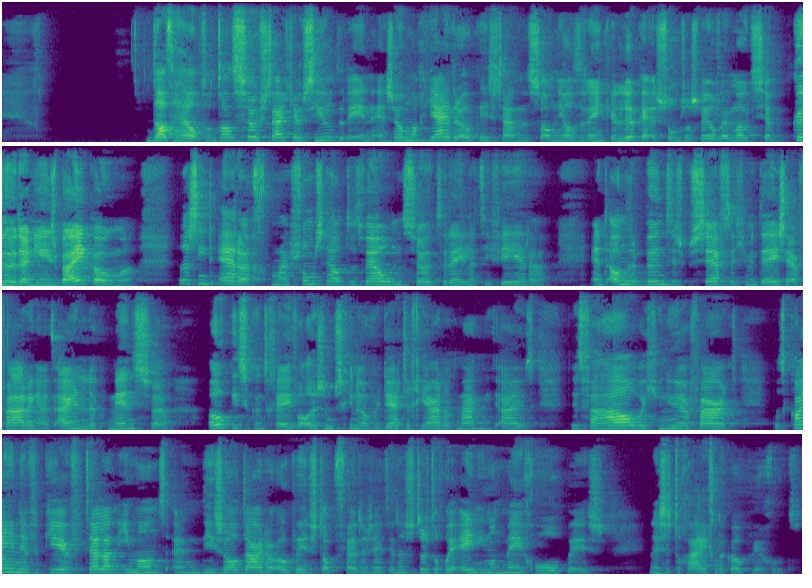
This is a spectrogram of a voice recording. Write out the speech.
Dat helpt, want dan, zo staat jouw ziel erin en zo mag jij er ook in staan. Dat zal niet altijd in één keer lukken. En soms, als we heel veel emoties hebben, kunnen we daar niet eens bij komen. Dat is niet erg, maar soms helpt het wel om het zo te relativeren. En het andere punt is besef dat je met deze ervaring uiteindelijk mensen ook iets kunt geven. Al is het misschien over 30 jaar, dat maakt niet uit. Dit verhaal wat je nu ervaart, dat kan je in een verkeer vertellen aan iemand en die zal daardoor ook weer een stap verder zetten. En als er toch weer één iemand mee geholpen is, dan is het toch eigenlijk ook weer goed.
